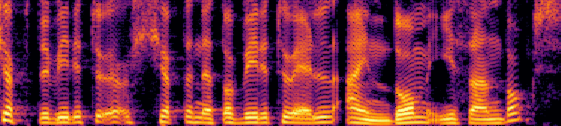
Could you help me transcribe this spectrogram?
kjøpte, kjøpte, nettopp virtuell eiendom i Sandbox.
